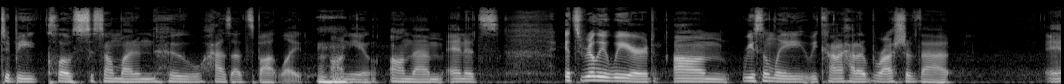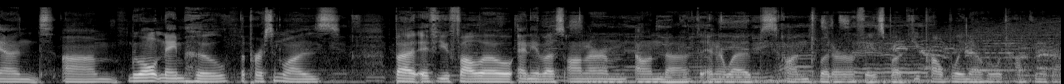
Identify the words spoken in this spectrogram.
to be close to someone who has that spotlight on you, on them, and it's it's really weird. Um, recently, we kind of had a brush of that, and um, we won't name who the person was, but if you follow any of us on our on uh, the interwebs, on Twitter or Facebook, you probably know who we're talking about.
